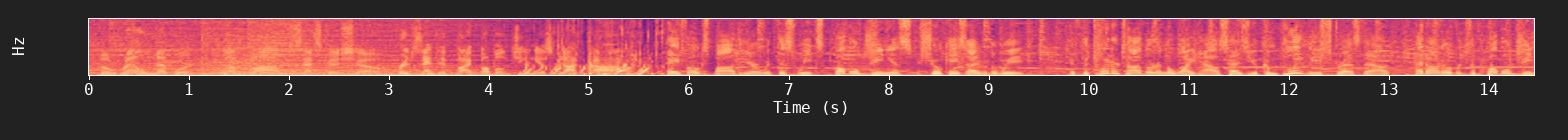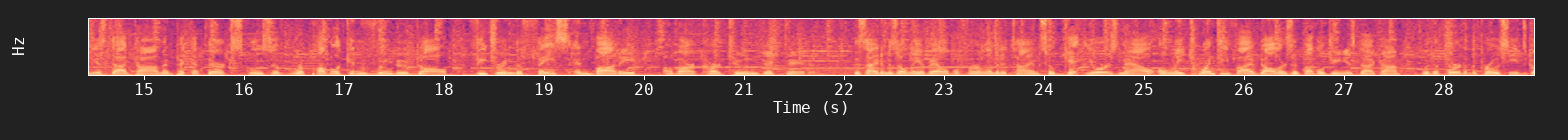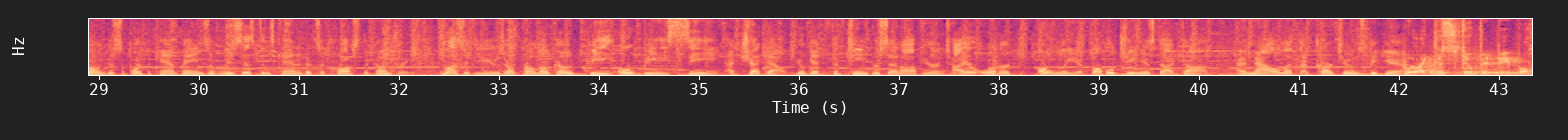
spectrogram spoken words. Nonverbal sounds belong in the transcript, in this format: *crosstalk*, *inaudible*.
the Realm Network. The Bob Cesca Show, presented by BubbleGenius.com. Hey folks, Bob here with this week's Bubble Genius Showcase Item of the Week. If the Twitter toddler in the White House has you completely stressed out, head on over to BubbleGenius.com and pick up their exclusive Republican voodoo doll featuring the face and body of our cartoon dictator. This item is only available for a limited time, so get yours now, only $25 at BubbleGenius.com, with a third of the proceeds going to support the campaigns of resistance candidates across the country. Plus, if you use our promo code BOBC at checkout, you'll get 15% off your entire order only at BubbleGenius.com. And now let the cartoons begin. We're like the stupid people.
